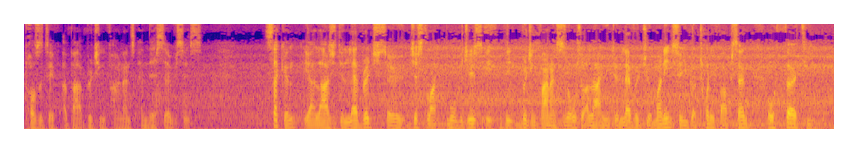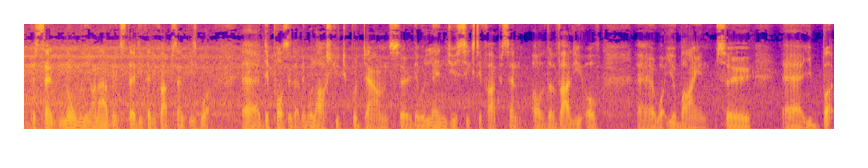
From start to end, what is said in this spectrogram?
positive about bridging finance and their services. Second, it allows you to leverage. So just like mortgages, it, the bridging finance is also allowing you to leverage your money. So you've got 25% or 30% normally on average, 30, 35% is what uh, deposit that they will ask you to put down. So they will lend you 65% of the value of uh, what you're buying. So, uh, you, but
